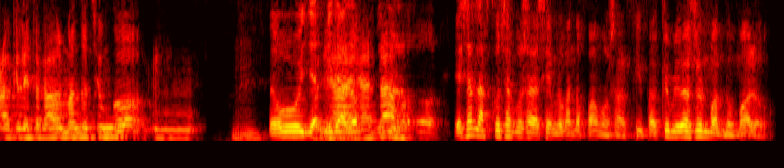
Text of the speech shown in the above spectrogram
al que le tocaba el mando chungo, mm. Uy, ya, Pues ya-. Esas son las cosas que usas siempre cuando jugamos al FIFA. Es que me das un mando malo.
